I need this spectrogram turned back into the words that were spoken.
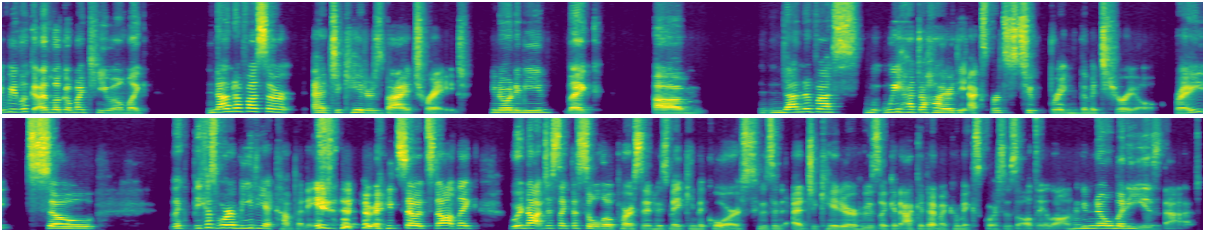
we look, I look at my team, I'm like, none of us are educators by trade. You know what I mean? Like, um, none of us, we had to hire the experts to bring the material, right? So, like, because we're a media company, right? So it's not like we're not just like the solo person who's making the course, who's an educator, who's like an academic who makes courses all day long. nobody is that,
